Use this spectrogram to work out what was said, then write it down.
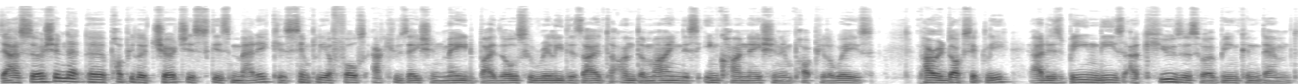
The assertion that the popular church is schismatic is simply a false accusation made by those who really desire to undermine this incarnation in popular ways. Paradoxically, it has been these accusers who are being condemned.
